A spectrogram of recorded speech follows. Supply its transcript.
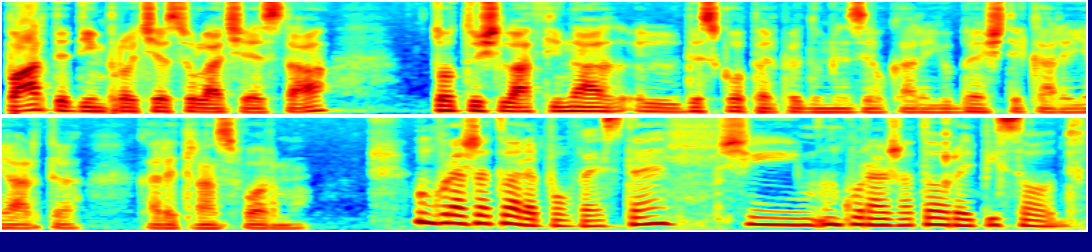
parte din procesul acesta, totuși la final îl descoperi pe Dumnezeu care iubește, care iartă, care transformă. Încurajatoare poveste și încurajator episod.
